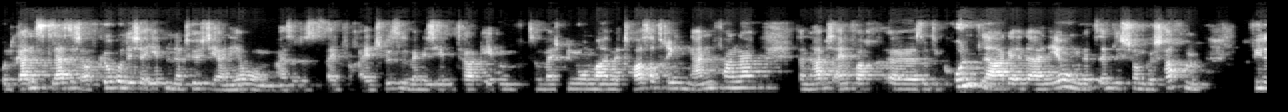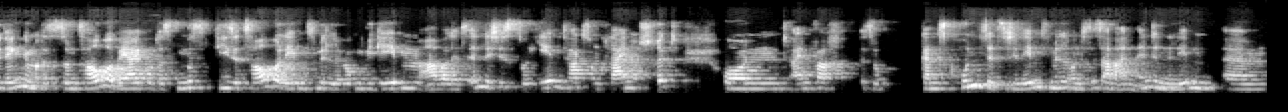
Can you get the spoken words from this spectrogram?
Und ganz klassisch auf körperlicher Ebene natürlich die Ernährung. Also das ist einfach ein Schlüssel, wenn ich jeden Tag eben zum Beispiel nur mal mit Wasser trinken anfange, dann habe ich einfach äh, so die Grundlage in der Ernährung letztendlich schon geschaffen. Viele denken immer, das ist so ein Zauberwerk und es muss diese Zauberlebensmittel irgendwie geben, aber letztendlich ist so jeden Tag so ein kleiner Schritt und einfach so ganz grundsätzliche Lebensmittel und es ist aber am Ende eine, Leben, ähm,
